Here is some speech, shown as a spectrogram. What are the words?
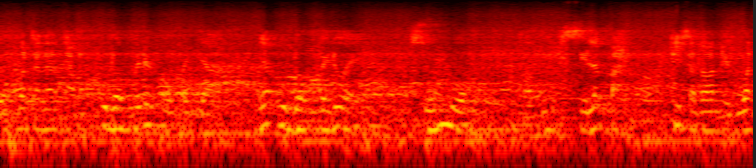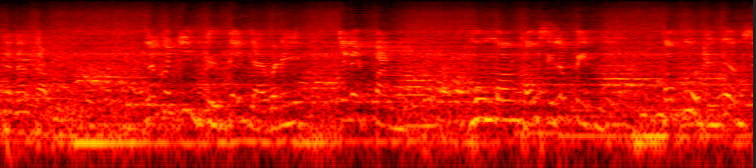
ดกวัฒนธรรม อุดมไปด้วยภูมิปัญญา และอุดมไปด้วยศูนย์รวมของศิลปะที่สะท้อนถึงวัฒนธรรม แล้วก็ยิ่งตื่นเต้นใหญ่วันนี้จะได้ฟังมุมมองของศิลปินมาพูดถึงเรื่องเส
